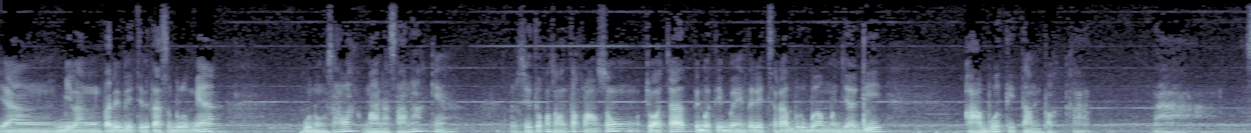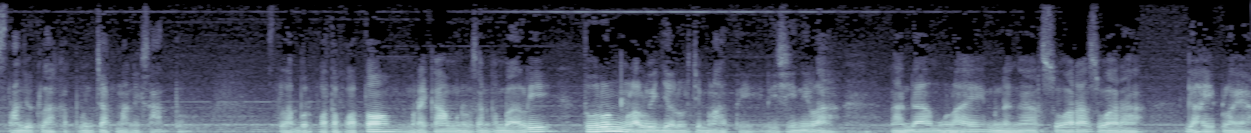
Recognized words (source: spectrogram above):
yang bilang tadi di cerita sebelumnya Gunung Salak mana salaknya? Terus itu kan sontak langsung cuaca tiba-tiba yang tadi cerah berubah menjadi kabut hitam pekat. Nah selanjutlah ke puncak Manik Satu. Setelah berfoto-foto mereka meneruskan kembali turun melalui jalur Cimelati. Di sinilah Nanda mulai mendengar suara-suara gaib lah ya.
